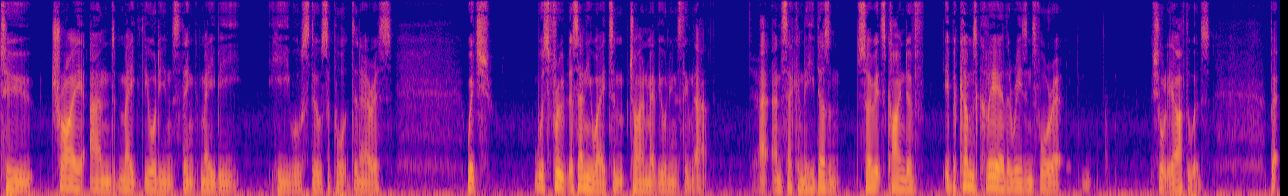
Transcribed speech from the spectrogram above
to try and make the audience think maybe he will still support Daenerys, which was fruitless anyway to try and make the audience think that. A- And secondly, he doesn't. So it's kind of it becomes clear the reasons for it shortly afterwards. But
